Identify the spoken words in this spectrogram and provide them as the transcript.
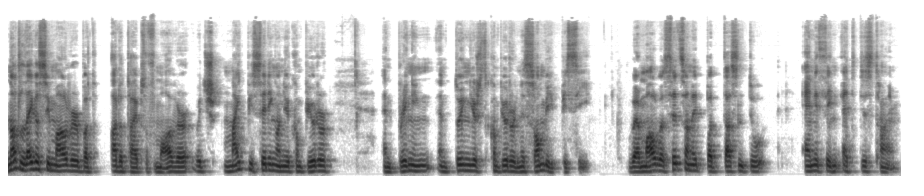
not legacy malware, but other types of malware, which might be sitting on your computer and bringing and doing your computer in a zombie PC where malware sits on it but doesn't do anything at this time.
